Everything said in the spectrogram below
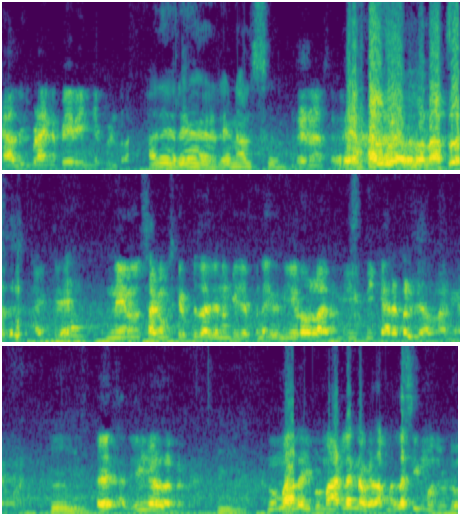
కాదు ఇప్పుడు ఆయన పేరు ఏం చెప్పిండ్రా? అదే రే రెనాల్డ్స్. రేనా సార్. రేనాల్డ్ కాదు రొనాల్డ్ అయితే నేను సగం స్క్రిప్ట్ చదివినాక చెప్పిన ఇది నీ రోల్ ఆయన నీ నీ క్యారెక్టర్ చేయాలన్నా నేను అదేం కాదన్నాడు నువ్వు మళ్ళీ ఇప్పుడు మాట్లాడినావు కదా మళ్ళీ సినిమా చూడు.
